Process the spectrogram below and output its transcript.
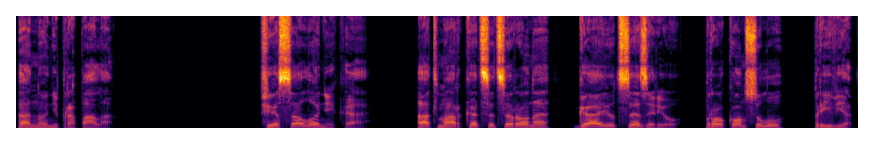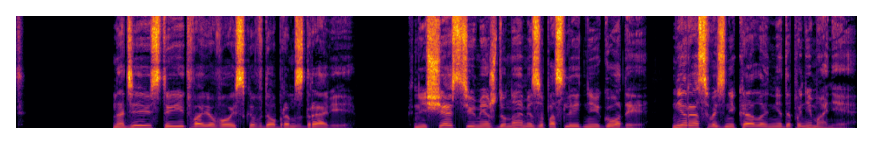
оно не пропало. Фессалоника. От Марка Цицерона Гаю Цезарю, проконсулу, привет. Надеюсь, ты и твое войско в добром здравии. К несчастью, между нами за последние годы не раз возникало недопонимание,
